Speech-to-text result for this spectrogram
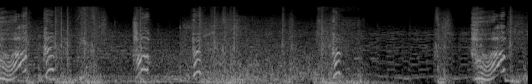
は？っ Huh?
